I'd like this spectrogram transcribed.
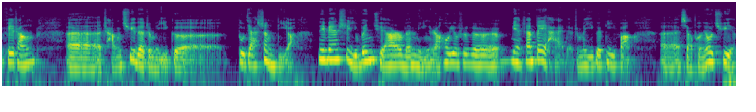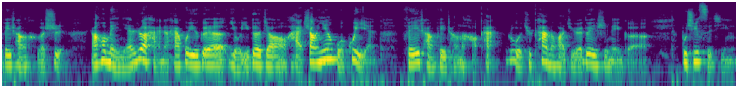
非常呃常去的这么一个度假胜地啊。那边是以温泉而闻名，然后又是个面山背海的这么一个地方，呃，小朋友去也非常合适。然后每年热海呢还会有个有一个叫海上烟火汇演，非常非常的好看。如果去看的话，绝对是那个不虚此行。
